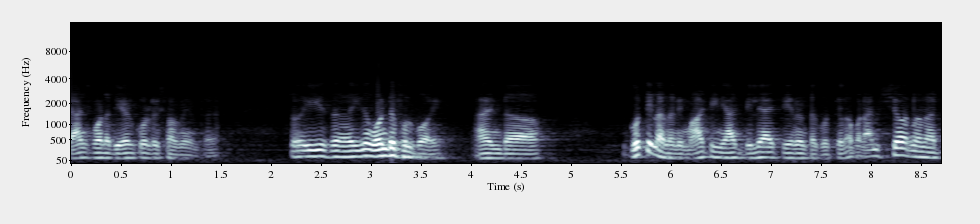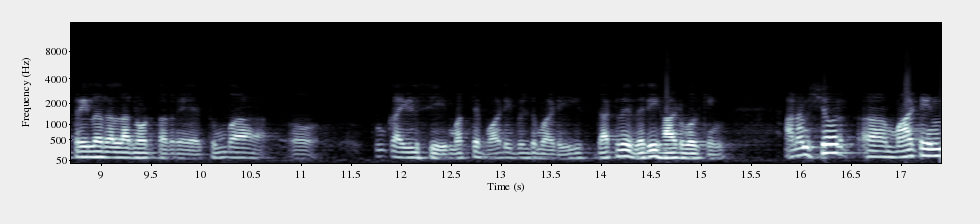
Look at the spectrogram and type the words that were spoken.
ಡ್ಯಾನ್ಸ್ ಮಾಡೋದು ಹೇಳ್ಕೊಡ್ರಿ ಸ್ವಾಮಿ ಅಂತ. So is is a wonderful boy and ಗೊತ್ತಿಲ್ಲ ನನಗೆ ಮಾರ್ಟಿನ್ ಯಾಕೆ ಡಿಲೇ ಆಯ್ತು ಏನಂತ ಗೊತ್ತಿಲ್ಲ ಬಟ್ ಐ ಆಮ್ ಶ್ಯೂರ್ ನಾನು ಆ ನೋಡ್ತಾ ಇದ್ರೆ ತುಂಬ ತೂಕ ಇಳಿಸಿ ಮತ್ತೆ ಬಾಡಿ ಬಿಲ್ಡ್ ಮಾಡಿ is that way very hard working and am sure Martin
